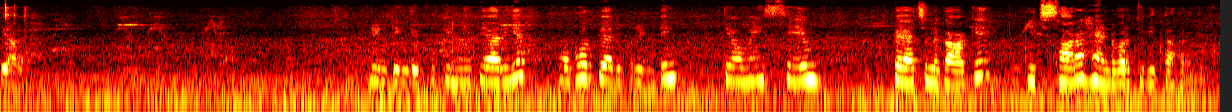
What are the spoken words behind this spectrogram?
ਪਿਆਰਾ ਹੈ। ਪ੍ਰਿੰਟਿੰਗ ਦੇਖੋ ਕਿੰਨੀ ਪਿਆਰੀ ਹੈ। ਬਹੁਤ ਪਿਆਰੀ ਪ੍ਰਿੰਟਿੰਗ ਤੇ ਉਵੇਂ ਹੀ ਸੇਮ ਪੈਚ ਲਗਾ ਕੇ ਵਿੱਚ ਸਾਰਾ ਹੈਂਡ ਵਰਕ ਕੀਤਾ ਹੋਇਆ ਦੇਖੋ।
